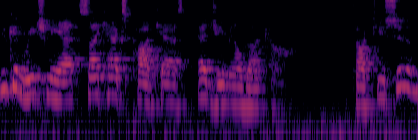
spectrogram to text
you can reach me at psychaxpodcast at gmail.com. Talk to you soon.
